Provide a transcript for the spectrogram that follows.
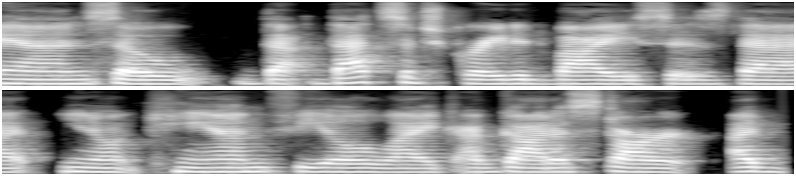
and so that that's such great advice is that you know it can feel like i've got to start i've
